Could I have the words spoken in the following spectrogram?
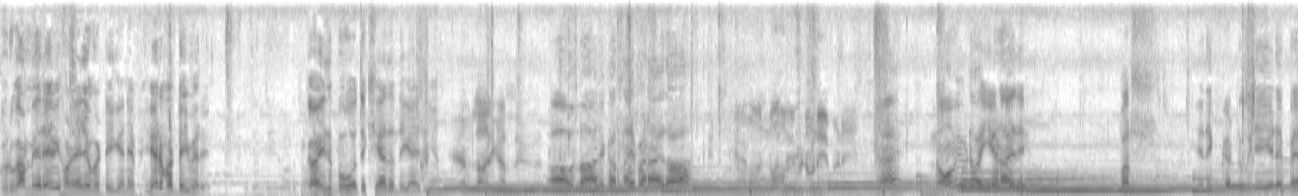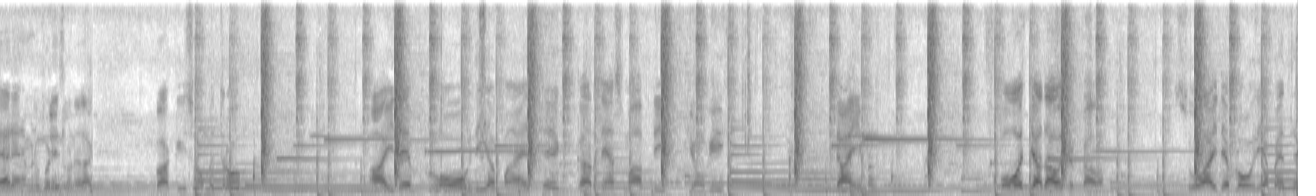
ਗੁਰੂਗਾ ਮੇਰੇ ਵੀ ਹੁਣੇ ਜੇ ਵੱਡੀ ਗਏ ਨੇ ਫੇਰ ਵੱਡੀ ਮੇਰੇ। ਗਾਈਜ਼ ਬਹੁਤ ਤਿੱਖੀਆਂ ਦੰਦੀਆਂ ਇਹਦੀਆਂ। ਇਹਦਾ ਇਲਾਜ ਕਰਦੇ ਆਹੋ ਇਲਾਜ ਕਰਨਾ ਹੀ ਪੈਣਾ ਇਹਦਾ। ਨੌਂ ਵੀ ਬਣਾਉਣੇ ਪੈਣੇ। ਹੈ? ਨੌ ਵੀ ਵਢਾਈ ਜਾਣਾ ਇਹਦੇ। ਪਰ ਇਹਦੇ ਗੱਟੂ ਜਿਹੇ ਜਿਹੜੇ ਪੈ ਰਹੇ ਨੇ ਮੈਨੂੰ ਬੜੇ ਸੋਹਣੇ ਲੱਗਦੇ ਬਾਕੀ ਸੋ ਮਿੱਤਰੋ ਅੱਜ ਦੇ ਵਲੌਗ ਦੀ ਆਪਾਂ ਇੱਥੇ ਕਰਦੇ ਹਾਂ ਸਮਾਪਤੀ ਕਿਉਂਕਿ ਟਾਈਮ ਬਹੁਤ ਜ਼ਿਆਦਾ ਹੋ ਚੁੱਕਾ ਵਾ। ਸੋ ਅੱਜ ਦੇ ਵਲੌਗ ਦੀ ਆਪਾਂ ਇੱਥੇ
